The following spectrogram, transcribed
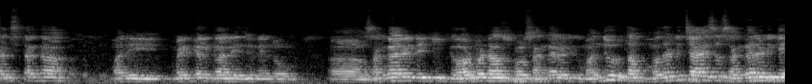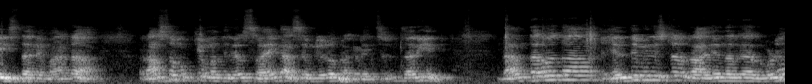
ఖచ్చితంగా మరి మెడికల్ కాలేజ్ నేను సంగారెడ్డికి గవర్నమెంట్ హాస్పిటల్ సంగారెడ్డికి మంజూరు తప్ప మొదటి ఛాయిస్ సంగారెడ్డికే ఇస్తానే మాట. రాష్ట్ర ముఖ్యమంత్రి గారు స్వయంగా అసెంబ్లీలో ప్రకటించడం జరిగింది. దాని తర్వాత హెల్త్ మినిస్టర్ రాజేందర్ గారు కూడా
